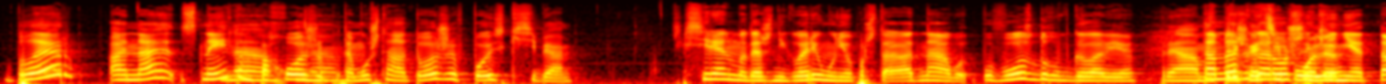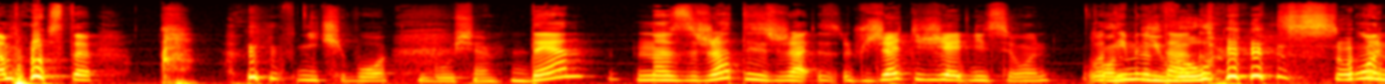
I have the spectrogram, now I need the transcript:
Блэр, она с Нейтом Да, похожа, да. потому что она тоже в поиске себя. Сирен мы даже не говорим, у нее просто одна вот воздух в голове. Прям Там даже горошинки поле. нет, там просто ничего. Буся. Дэн на сжатый сжа- сжать жадницы он. Вот он именно evil. так. Он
